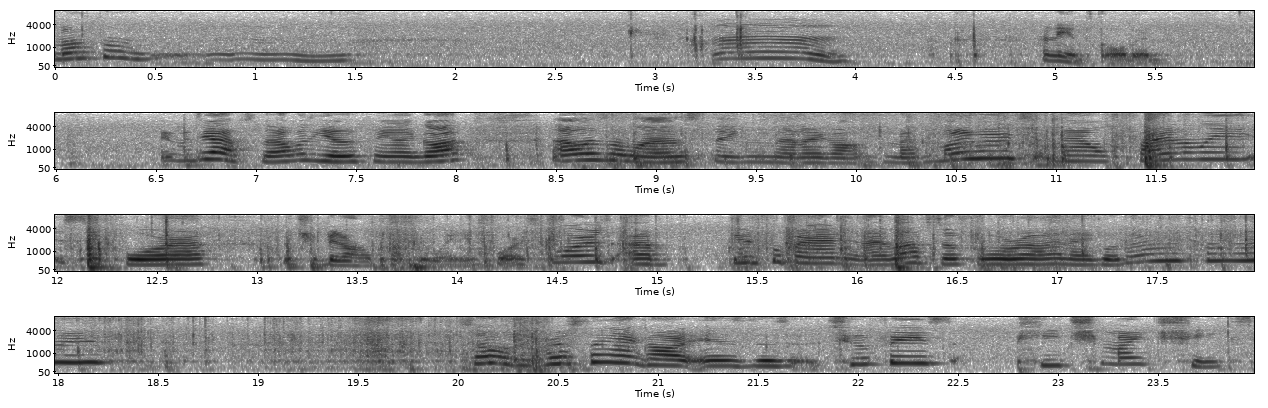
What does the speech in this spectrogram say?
Mmm. Mmm. I think it's golden it was yeah, so that was the other thing I got. That was the last thing that I got from Bath Body Works. Now finally Sephora, which you've been all probably waiting for. Sephora's a beautiful brand and I love Sephora and I go there all the time. So the first thing I got is this Too Faced Peach My Cheeks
